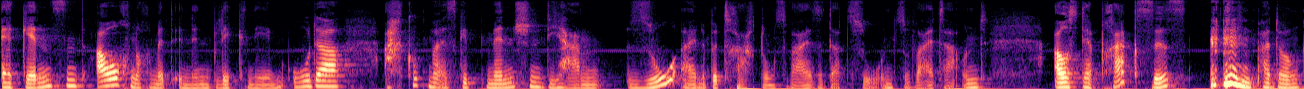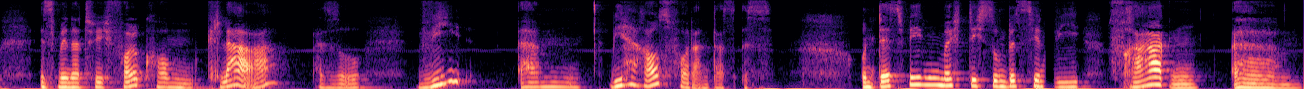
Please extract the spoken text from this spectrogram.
ergänzend auch noch mit in den Blick nehmen. Oder, ach guck mal, es gibt Menschen, die haben so eine Betrachtungsweise dazu und so weiter. Und aus der Praxis, pardon, ist mir natürlich vollkommen klar, also wie, ähm, wie herausfordernd das ist. Und deswegen möchte ich so ein bisschen wie fragen, ähm,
